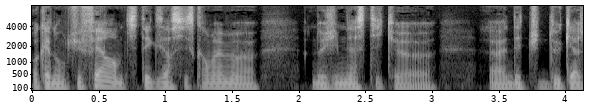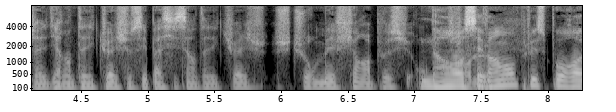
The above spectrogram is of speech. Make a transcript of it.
Ok, donc tu fais un petit exercice quand même euh, de gymnastique euh, d'études de cas. J'allais dire intellectuel, je sais pas si c'est intellectuel, je suis toujours méfiant un peu sur. Non, c'est le- vraiment plus pour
